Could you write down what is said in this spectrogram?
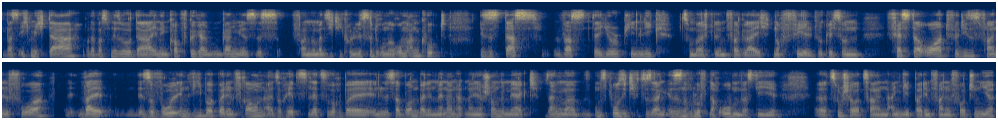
was ich mich da oder was mir so da in den Kopf gegangen ist, ist, vor allem wenn man sich die Kulisse drumherum anguckt, ist es das, was der European League zum Beispiel im Vergleich noch fehlt. Wirklich so ein fester Ort für dieses Final Four, weil sowohl in Viborg bei den Frauen als auch jetzt letzte Woche bei, in Lissabon bei den Männern hat man ja schon gemerkt, sagen wir mal, um es positiv zu sagen, es ist noch Luft nach oben, was die äh, Zuschauerzahlen angeht bei dem Final Four Turnier.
